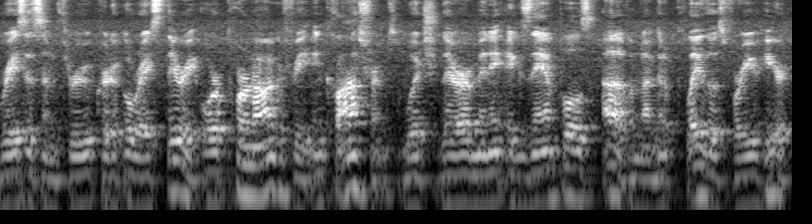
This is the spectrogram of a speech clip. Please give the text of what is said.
racism through critical race theory or pornography in classrooms, which there are many examples of. I'm not going to play those for you here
